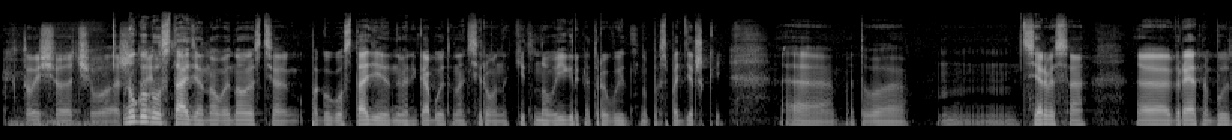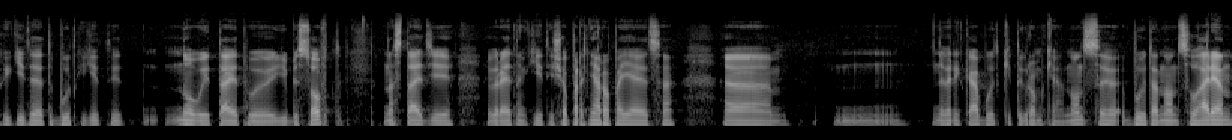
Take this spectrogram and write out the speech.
Кто еще чего ожидает? Ну, Google Stadia, новые новости по Google Stadia. Наверняка будут анонсированы какие-то новые игры, которые выйдут ну, с поддержкой э, этого м, сервиса. Э, вероятно, будут какие-то, это будут какие-то новые тайтлы Ubisoft на Stadia. Вероятно, какие-то еще партнеры появятся. Э, наверняка будут какие-то громкие анонсы. Будет анонс. Э,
